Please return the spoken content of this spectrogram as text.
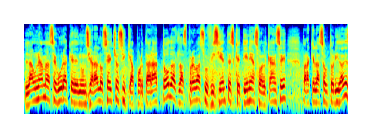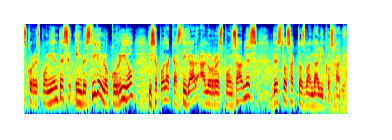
La UNAM asegura que denunciará los hechos y que aportará todas las pruebas suficientes que tiene a su alcance para que las autoridades correspondientes investiguen lo ocurrido y se pueda castigar a los responsables de estos actos vandálicos, Javier.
